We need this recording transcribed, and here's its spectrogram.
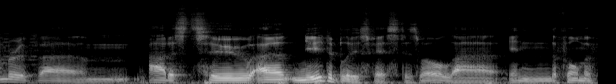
number of um, artists who are new to Blues Fest as well, uh, in the form of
